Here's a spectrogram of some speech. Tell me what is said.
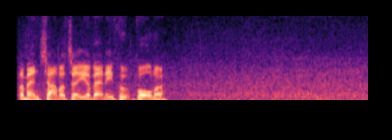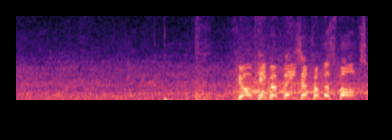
The mentality of any footballer. Goalkeeper beaten from the spot.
